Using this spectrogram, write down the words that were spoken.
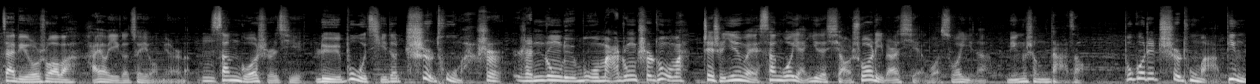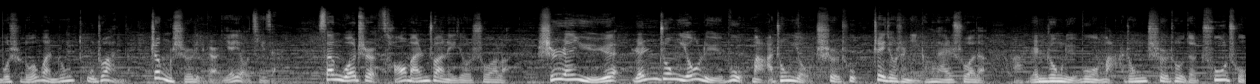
再比如说吧，还有一个最有名的，嗯三国时期吕布骑的赤兔马，是人中吕布，马中赤兔嘛。这是因为《三国演义》的小说里边写过，所以呢名声大噪。不过这赤兔马并不是罗贯中杜撰的，正史里边也有记载，《三国志·曹瞒传》里就说了：“时人语曰，人中有吕布，马中有赤兔。”这就是你刚才说的啊，人中吕布，马中赤兔的出处。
